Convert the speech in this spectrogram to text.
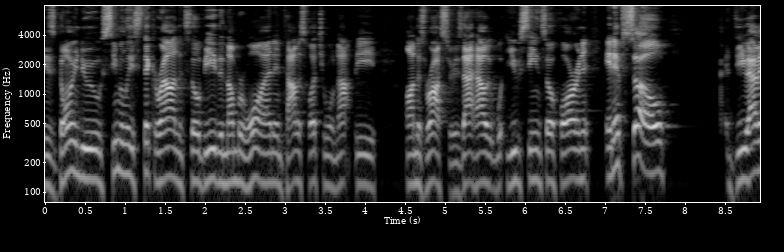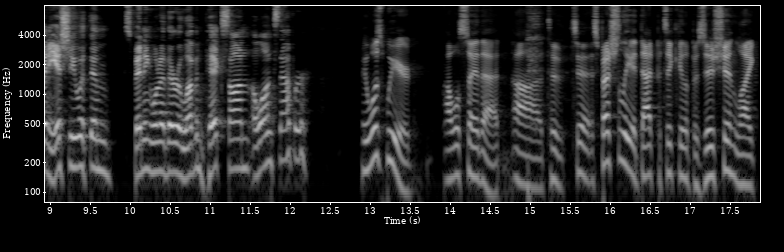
is going to seemingly stick around and still be the number one, and Thomas Fletcher will not be on his roster. Is that how what you've seen so far? And and if so, do you have any issue with them spending one of their eleven picks on a long snapper? It was weird. I will say that uh, to to especially at that particular position, like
